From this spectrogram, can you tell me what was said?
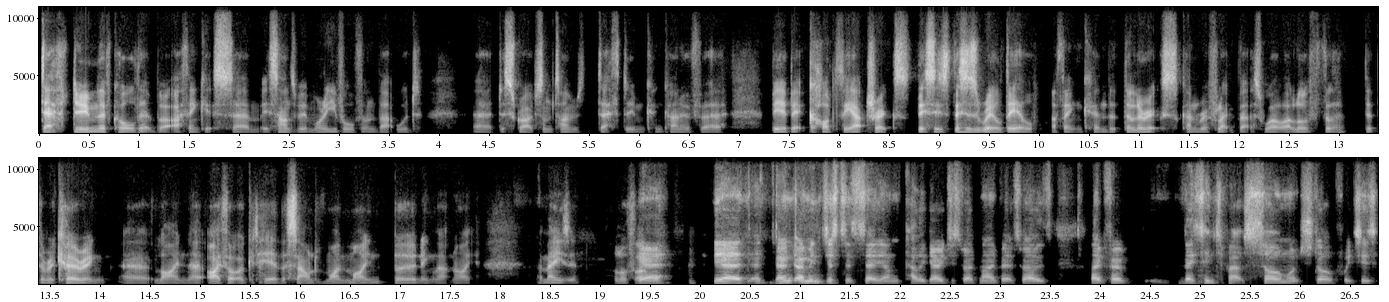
Death Doom, they've called it, but I think it's um, it sounds a bit more evil than that would uh, describe. Sometimes Death Doom can kind of uh, be a bit cod theatrics. This is this is a real deal, I think, and the, the lyrics kind of reflect that as well. I love the the, the recurring uh, line. I thought I could hear the sound of my mind burning that night. Amazing. I love that. Yeah, yeah, and I mean, just to say on Caligari, just to add my bit as well is like for they think about so much stuff, which is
